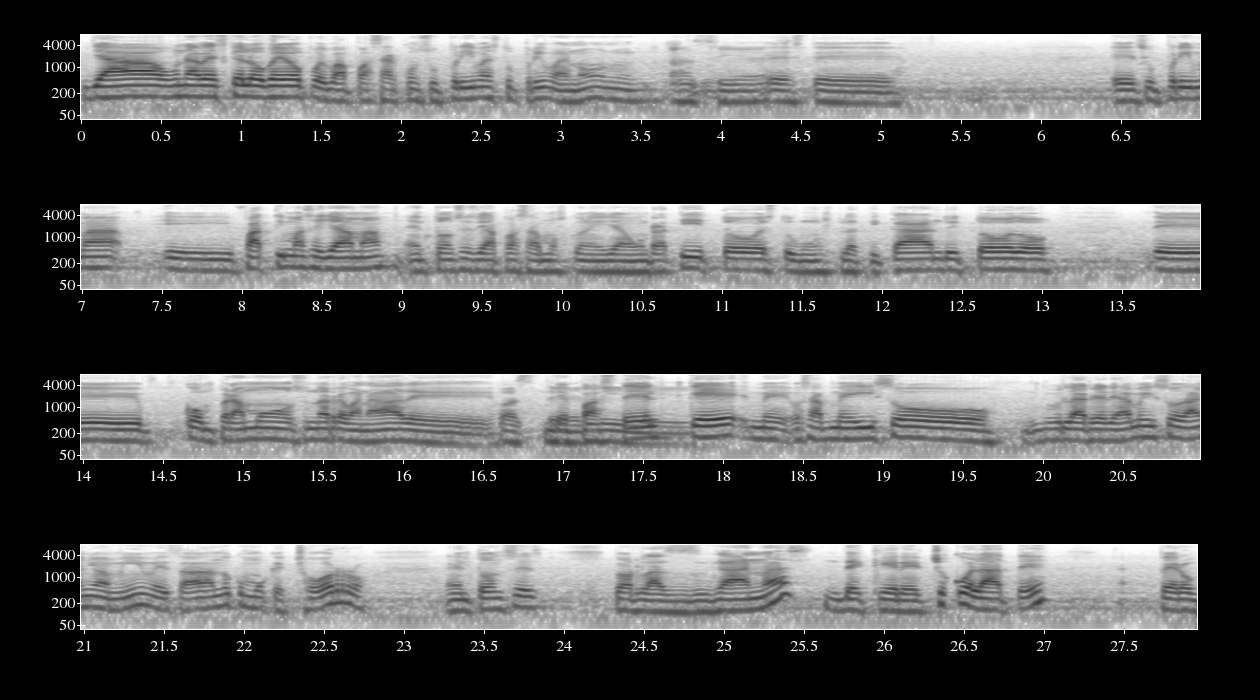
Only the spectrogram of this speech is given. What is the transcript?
ya una vez que lo veo, pues va a pasar con su prima, es tu prima, ¿no? Así es. Este, eh, su prima y Fátima se llama, entonces ya pasamos con ella un ratito, estuvimos platicando y todo. Eh, compramos una rebanada de pastel, de pastel que me, o sea, me hizo, la realidad me hizo daño a mí, me estaba dando como que chorro. Entonces, por las ganas de querer chocolate, pero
